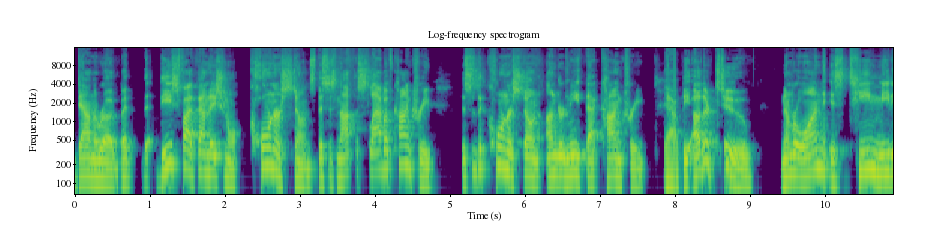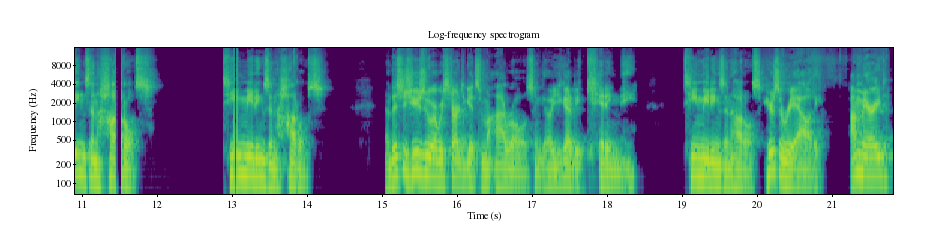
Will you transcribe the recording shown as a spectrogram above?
down the road. But th- these five foundational cornerstones. This is not the slab of concrete. This is the cornerstone underneath that concrete. Yeah. The other two. Number one is team meetings and huddles. Team meetings and huddles. Now, this is usually where we start to get some eye rolls and go, "You got to be kidding me." Team meetings and huddles. Here's the reality I'm married,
